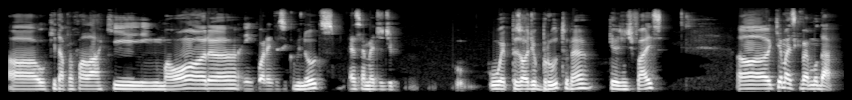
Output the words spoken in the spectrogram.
uh, o que dá pra falar aqui em uma hora, em 45 minutos. Essa é a média de o episódio bruto, né? Que a gente faz. Ah, o uh, que mais que vai mudar?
